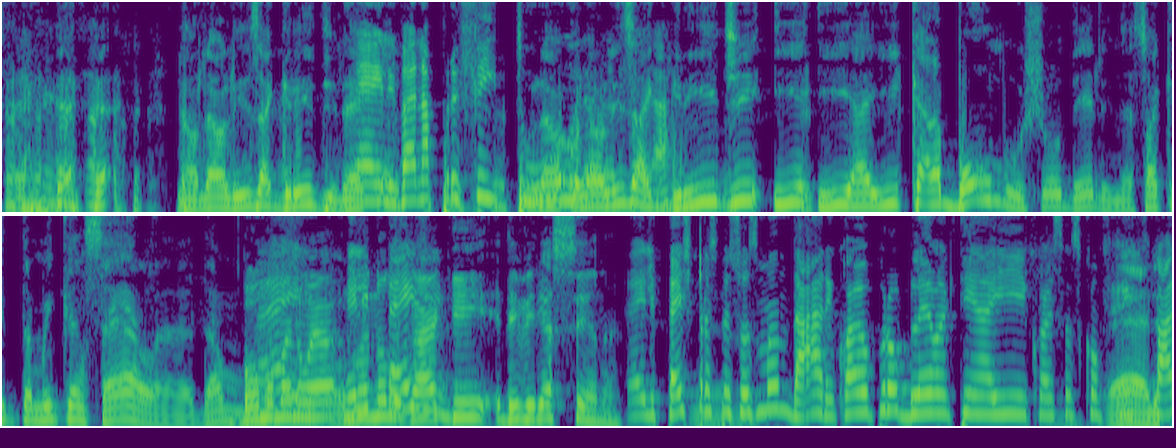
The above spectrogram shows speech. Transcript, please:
Não, o Léo Lins agride, né? É, cara? ele vai na prefeitura. O Léo Lins agride e, e aí, cara, bomba o show dele, né? Só que também cancela. Dá um... Bomba, É, mas não é, não é no pede- lugar que deveria ser, né? É, ele pede para as pessoas mandarem qual é o problema que tem aí, quais são os conflitos. É, ele Fala-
